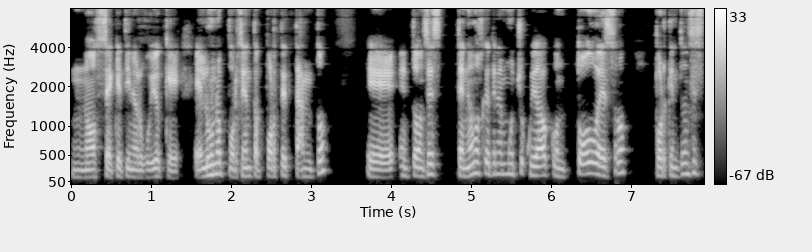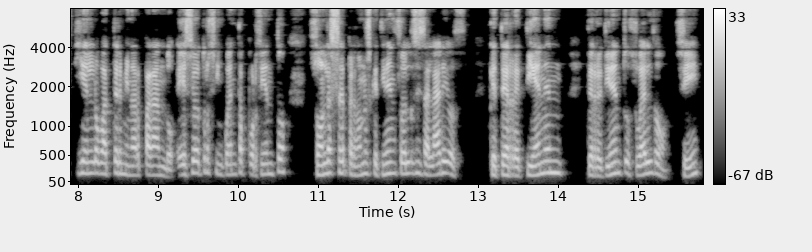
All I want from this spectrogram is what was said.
No sé qué tiene orgullo que el 1% aporte tanto. Eh, entonces, tenemos que tener mucho cuidado con todo eso porque entonces, ¿quién lo va a terminar pagando? Ese otro 50% son las personas que tienen sueldos y salarios, que te retienen, te retienen tu sueldo, ¿sí?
